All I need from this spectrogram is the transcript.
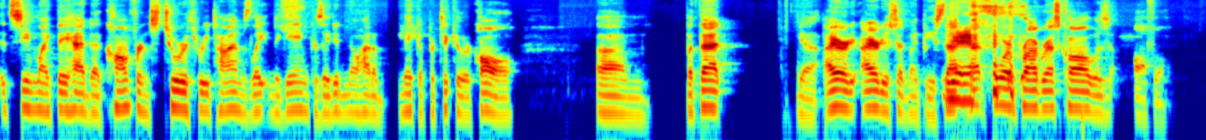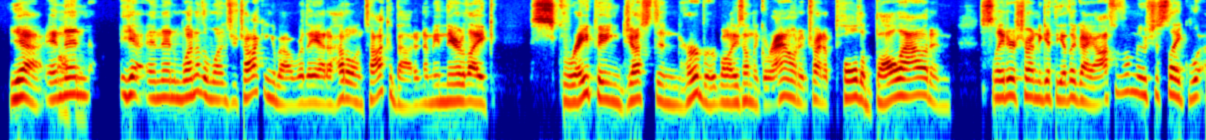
it seemed like they had a conference two or three times late in the game because they didn't know how to make a particular call. Um, but that, yeah, I already I already said my piece. That Yeah. that forward progress call was awful. Yeah, and Awful. then yeah, and then one of the ones you're talking about where they had a huddle and talk about it. I mean, they're like scraping Justin Herbert while he's on the ground and trying to pull the ball out, and Slater's trying to get the other guy off of him. It was just like, wh-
